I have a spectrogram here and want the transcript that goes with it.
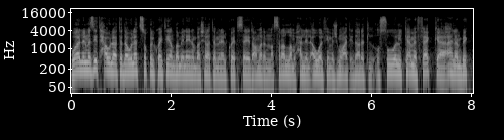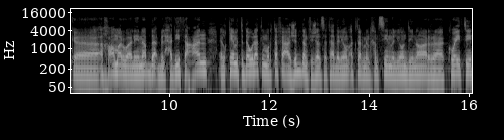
وللمزيد حول تداولات السوق الكويتية ينضم إلينا مباشرة من الكويت السيد عمر النصر الله محلل الأول في مجموعة إدارة الأصول كامفك. أهلا بك أخ عمر ولنبدأ بالحديث عن القيم التداولات المرتفعة جدا في جلسة هذا اليوم أكثر من 50 مليون دينار كويتي.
